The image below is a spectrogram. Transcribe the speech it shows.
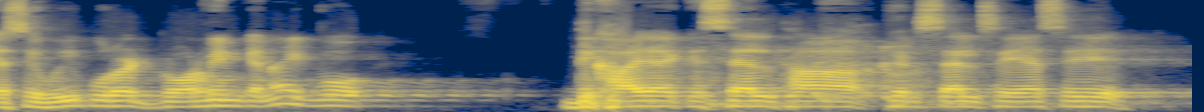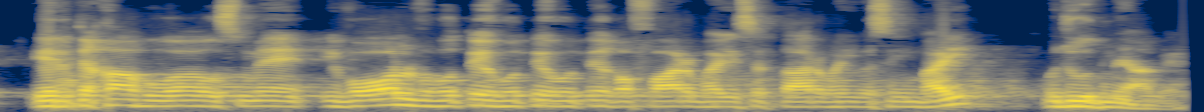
کیسے ہوئی پورا ڈرون کے نا ایک وہ دکھایا ہے کہ سیل تھا پھر سیل سے ایسے ارتقا ہوا اس میں ایوالو ہوتے ہوتے ہوتے غفار بھائی ستار بھائی وسیم بھائی وجود میں آ گئے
